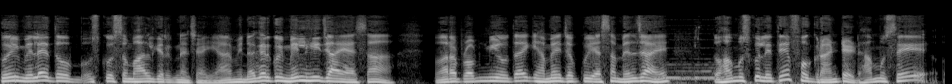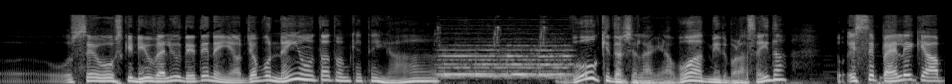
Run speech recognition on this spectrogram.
कोई मिले तो उसको संभाल के रखना चाहिए। आई I मीन mean, अगर कोई मिल ही जाए ऐसा हमारा प्रॉब्लम ये होता है कि हमें जब कोई ऐसा मिल जाए तो हम उसको लेते हैं फॉर ग्रांटेड हम उसे उससे वो उसकी ड्यू वैल्यू देते नहीं है। और जब वो नहीं होता तो हम कहते हैं यार वो किधर चला गया? वो आदमी तो बड़ा सही था। तो इससे पहले कि आप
